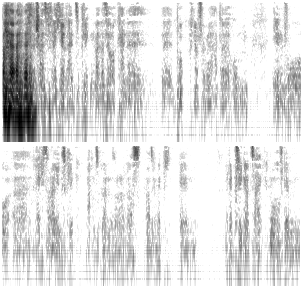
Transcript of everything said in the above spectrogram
äh, diese scheiß Fläche reinzuklicken, weil das ja auch keine äh, Druckknöpfe mehr hatte, um irgendwo äh, rechts oder linksklick machen zu können, sondern das quasi mit dem, mit dem Fingerzeig nur auf dem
